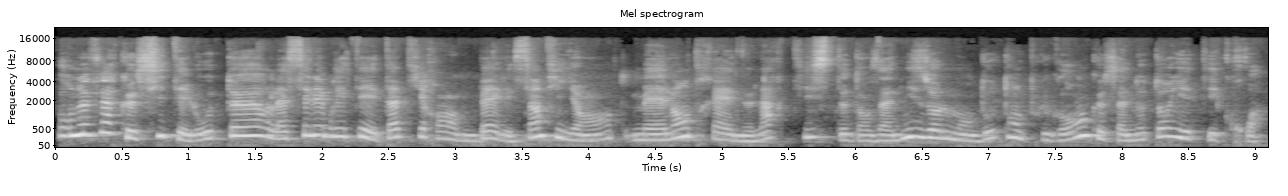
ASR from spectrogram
Pour ne faire que citer l'auteur, la célébrité est attirante, belle et scintillante, mais elle entraîne l'artiste dans un isolement d'autant plus grand que sa notoriété croît.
